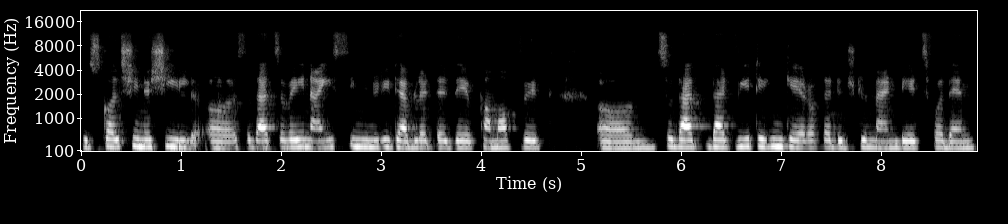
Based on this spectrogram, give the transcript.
which is called Shina Shield. Uh, so that's a very nice immunity tablet that they've come up with um, so that that we're taking care of the digital mandates for them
